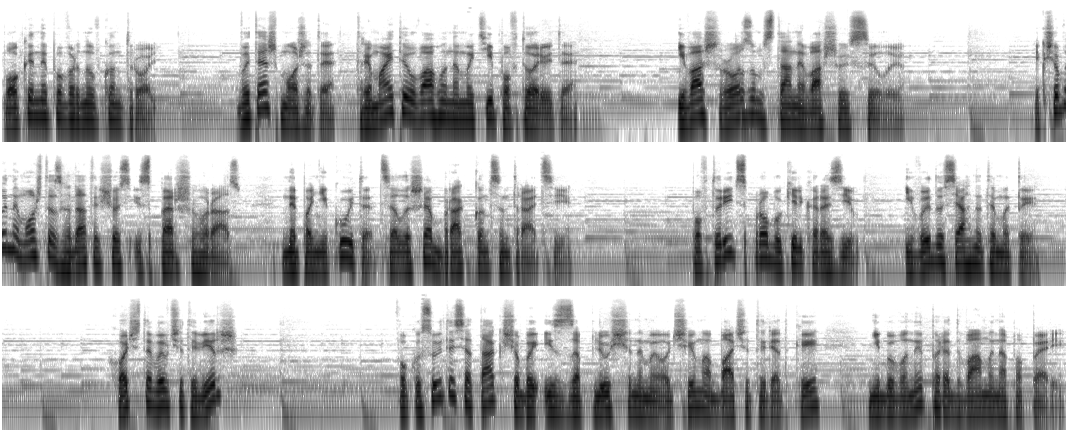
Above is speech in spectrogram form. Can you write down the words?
поки не повернув контроль. Ви теж можете тримайте увагу на меті, повторюйте, і ваш розум стане вашою силою. Якщо ви не можете згадати щось із першого разу, не панікуйте, це лише брак концентрації. Повторіть спробу кілька разів, і ви досягнете мети. Хочете вивчити вірш? Фокусуйтеся так, щоб із заплющеними очима бачити рядки, ніби вони перед вами на папері.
